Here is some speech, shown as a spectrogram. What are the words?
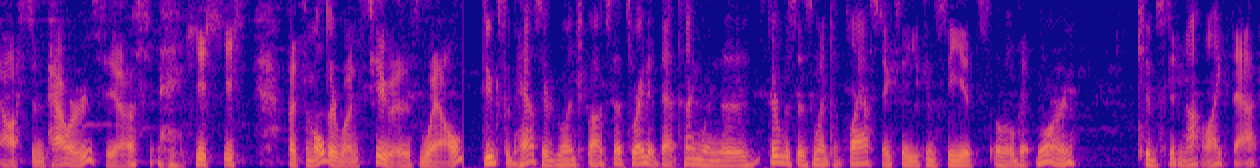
Austin Powers, yes, but some older ones too as well. Dukes of Hazzard lunchbox, that's right at that time when the thermoses went to plastic, so you can see it's a little bit worn kids did not like that.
